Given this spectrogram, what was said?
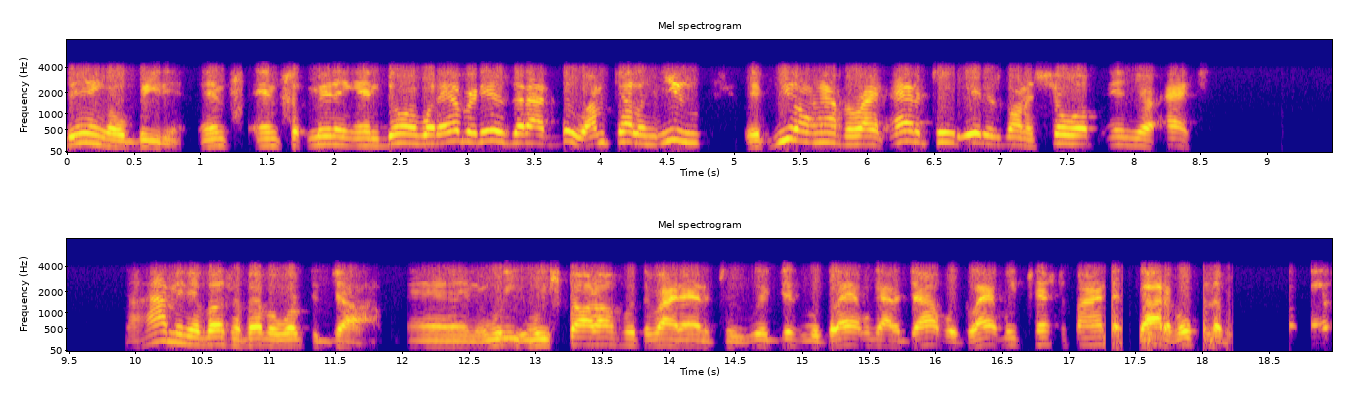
being obedient and in submitting and doing whatever it is that I do. I'm telling you, if you don't have the right attitude, it is going to show up in your action. Now, how many of us have ever worked a job and we we start off with the right attitude? We're just we're glad we got a job. We're glad we're testifying that God have opened up us.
